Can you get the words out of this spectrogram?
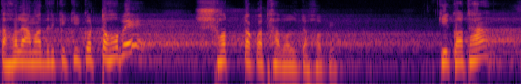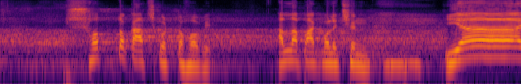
তাহলে আমাদেরকে কি করতে হবে? সত্য কথা বলতে হবে। কি কথা? সত্য কাজ করতে হবে। আল্লাহ পাক বলেছেন, ইয়া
